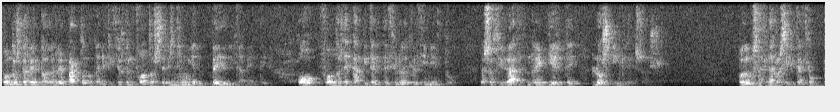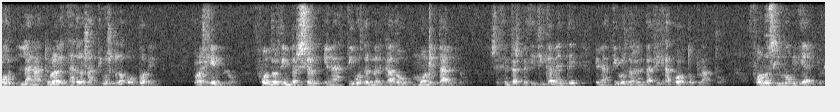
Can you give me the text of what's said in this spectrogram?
Fondos de renta o de reparto, los beneficios del fondo se distribuyen periódicamente. O fondos de capitalización o de crecimiento. La sociedad reinvierte los ingresos. Podemos hacer una clasificación por la naturaleza de los activos que lo componen. Por ejemplo, fondos de inversión en activos del mercado monetario. Se centra específicamente en activos de renta fija a corto plazo. Fondos inmobiliarios.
